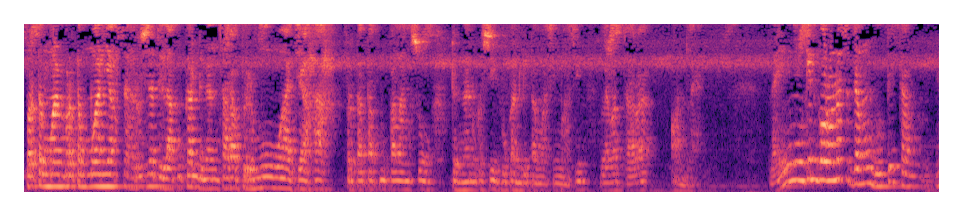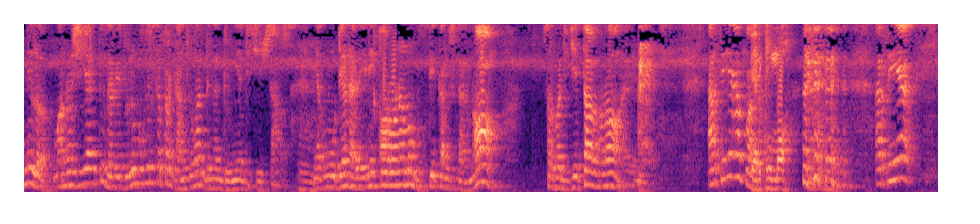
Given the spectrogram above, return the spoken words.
Pertemuan-pertemuan yang seharusnya dilakukan dengan cara bermuajahah bertatap muka langsung dengan kesibukan kita masing-masing lewat cara online. Nah ini mungkin corona sedang membuktikan. Ini loh manusia itu dari dulu mungkin ketergantungan dengan dunia digital. Yang kemudian hari ini corona membuktikan segala. No serba digital no artinya apa? Biar gumoh. Artinya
